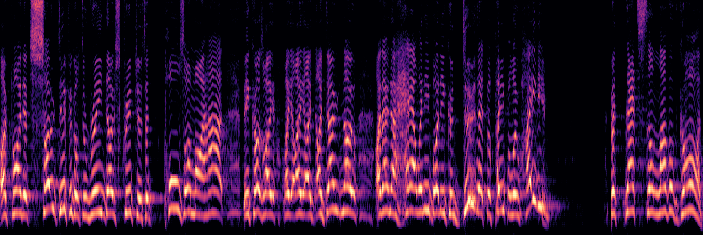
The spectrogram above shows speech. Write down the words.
I find it so difficult to read those scriptures it pulls on my heart because I, I, I, I, don't know, I don't know how anybody could do that for people who hate him. But that's the love of God.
